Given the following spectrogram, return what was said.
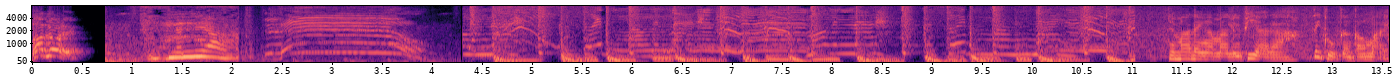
ဘာပြောလဲ နမ မြန်မာနိုင်ငံမှာလူဖြစ်ရတာတိတ်ကိုကံကောင်းပါတယ်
